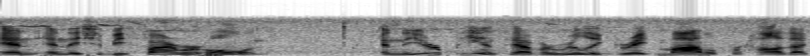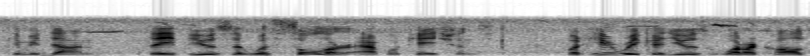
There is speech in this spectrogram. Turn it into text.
and, and they should be farmer-owned. And the Europeans have a really great model for how that can be done. They've used it with solar applications. But here we could use what are called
